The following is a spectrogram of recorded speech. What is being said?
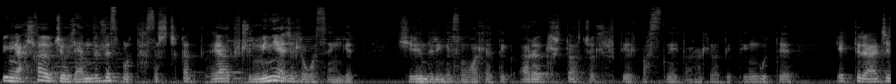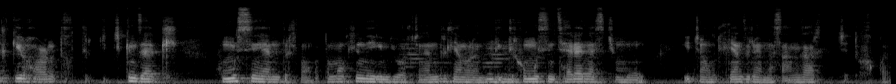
би ингээ алхаа явж байвал амьдралаас бүр тасарчих гад. Яг тэгэхээр миний ажил угаасаа ингээд ширээн дээр ингээ суугаалаадаг. Орой гэртээ очивол ихтэл бас нийт орол явдаг. Тэнгүүтээ яг тэр ажил гэр хорондох тэр жижигхэн зайдал хүмүүсийн амьдрал одоо Монголын нийгэмд юу болж байгаа амьдрал ямар байдаг тэр хүмүүсийн царайнаас ч юм уу гэж онгол янз бүрийн юмнаас анзаарч яддаг байхгүй.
